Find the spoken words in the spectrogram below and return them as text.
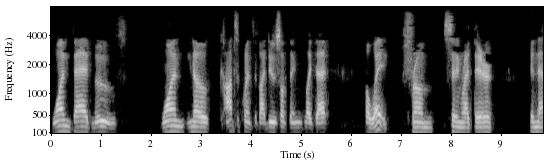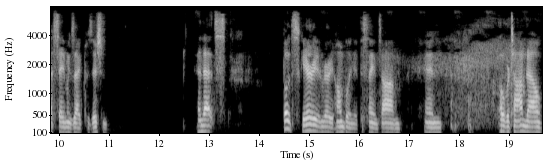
one bad move, one you know consequence if I do something like that away from sitting right there in that same exact position. And that's both scary and very humbling at the same time. And over time now,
